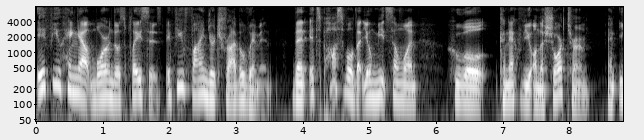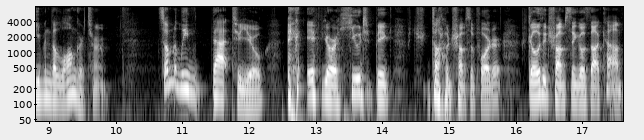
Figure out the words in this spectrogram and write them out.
if you hang out more in those places, if you find your tribe of women, then it's possible that you'll meet someone who will connect with you on the short term and even the longer term. So I'm going to leave that to you. if you're a huge, big Donald Trump supporter, go to TrumpSingles.com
